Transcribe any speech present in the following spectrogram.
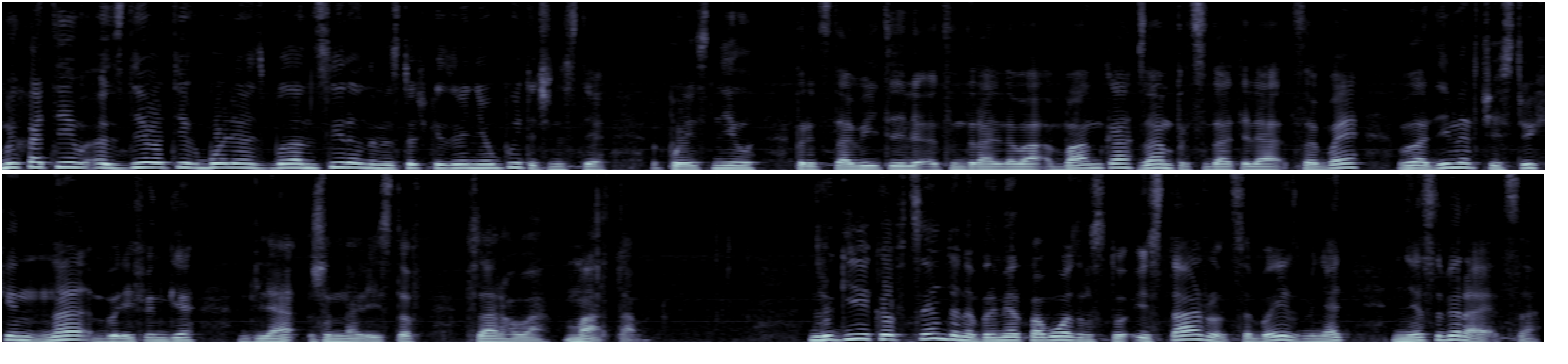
Мы хотим сделать их более сбалансированными с точки зрения убыточности, пояснил представитель Центрального банка, зампредседателя ЦБ Владимир Чистюхин на брифинге для журналистов 2 марта. Другие коэффициенты, например, по возрасту и стажу, ЦБ изменять не собирается.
